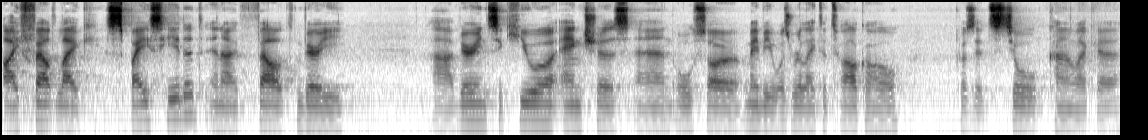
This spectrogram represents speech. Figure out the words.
I felt like space heated, and I felt very. Uh, very insecure, anxious, and also maybe it was related to alcohol because it's still kind of like a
